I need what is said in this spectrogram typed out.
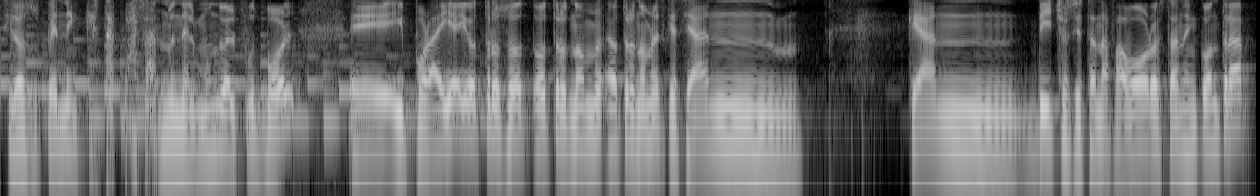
si lo suspenden, qué está pasando en el mundo del fútbol. Eh, y por ahí hay otros, otros, nombres, otros nombres que se han, que han dicho si están a favor o están en contra.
